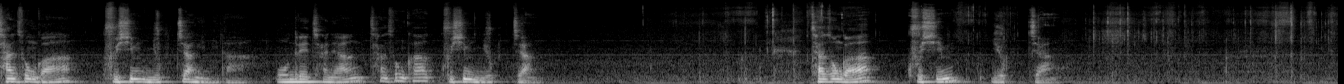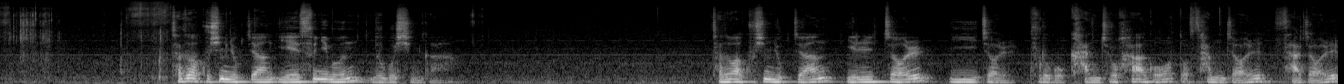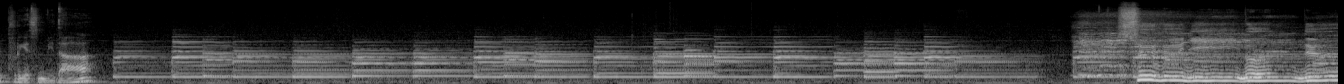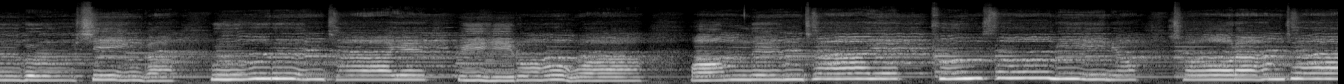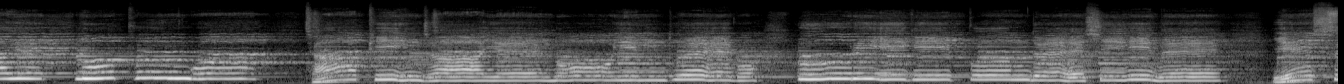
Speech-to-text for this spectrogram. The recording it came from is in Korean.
찬송가 96장입니다. 오늘의 찬양 찬송가 96장. 찬송가 96장. 찬송가 96장 예수님은 누구신가? 찬송가 96장 1절, 2절 부르고 간주하고 또 3절, 4절 부르겠습니다. 주님은 누구신가? 울은 자의 위로와 없는 자의 풍성이며 철한 자의 높음과 잡힌 자의 노인 되고 우리 기쁨 되시네. 예수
